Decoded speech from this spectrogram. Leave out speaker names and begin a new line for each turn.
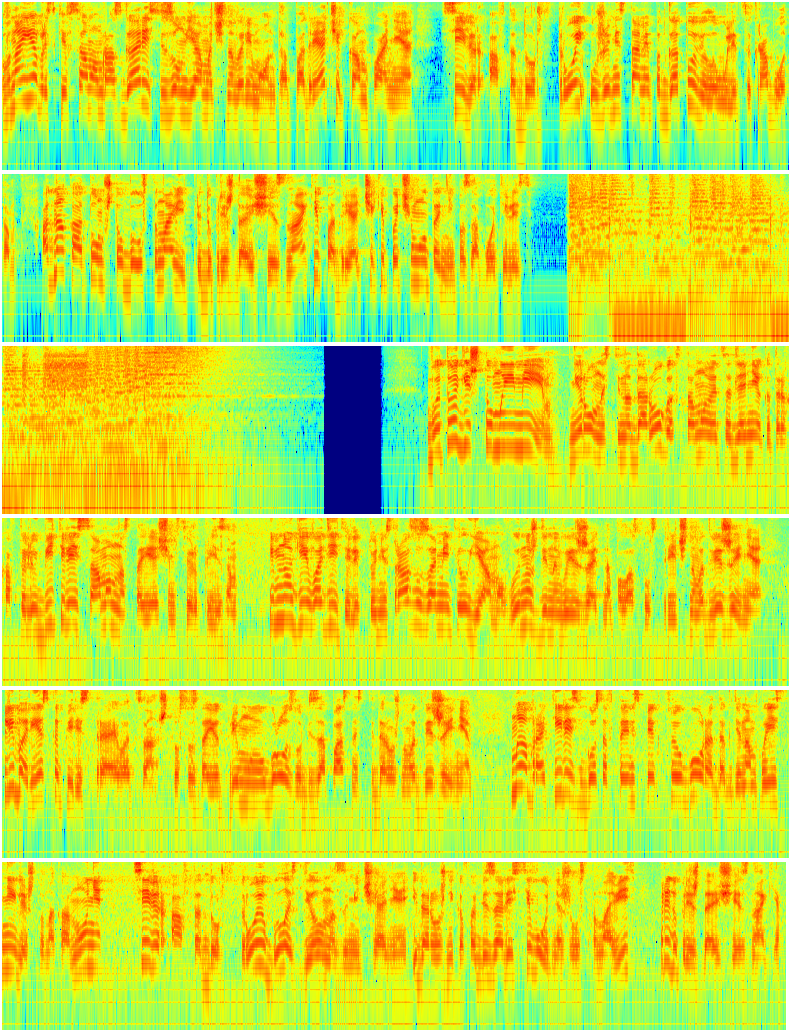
В ноябрьске в самом разгаре сезон ямочного ремонта. Подрядчик компания «Север Автодорстрой» уже местами подготовила улицы к работам. Однако о том, чтобы установить предупреждающие знаки, подрядчики почему-то не позаботились. В итоге что мы имеем? Неровности на дорогах становятся для некоторых автолюбителей самым настоящим сюрпризом. И многие водители, кто не сразу заметил яму, вынуждены выезжать на полосу встречного движения, либо резко перестраиваться, что создает прямую угрозу безопасности дорожного движения. Мы обратились в госавтоинспекцию города, где нам пояснили, что накануне Север Автодорстрою было сделано замечание, и дорожников обязали сегодня же установить предупреждающие знаки.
